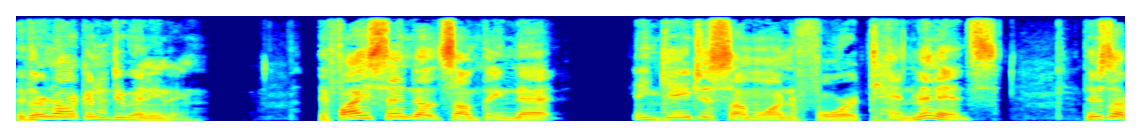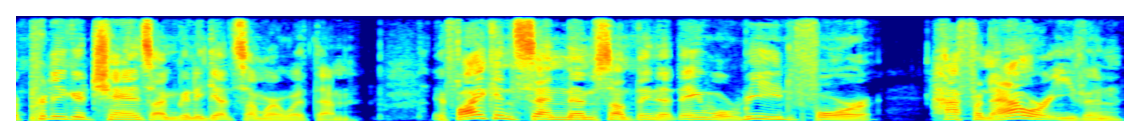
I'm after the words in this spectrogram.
they're not going to do anything. If I send out something that engages someone for 10 minutes, there's a pretty good chance I'm going to get somewhere with them. If I can send them something that they will read for half an hour, even,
